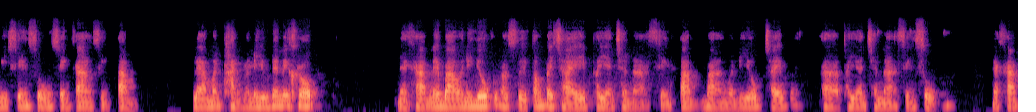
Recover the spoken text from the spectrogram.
มีเสียงสูงเสียงกลางเสียงต่ำแล้วมันผันวรรณยุกต์ได้ไม่ครบนะครับในบางวรรณยุกต์เราสือต้องไปใช้พยัญชนะเสียงต่ำบางวรรณยุกต์ใช้พยัญชนะเสียงสูง นะครับ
